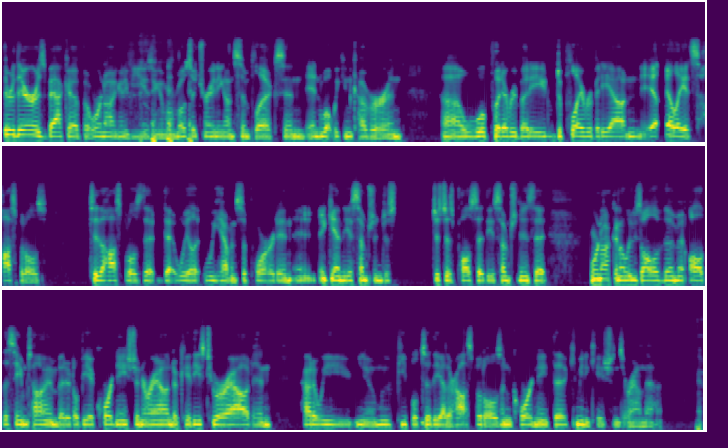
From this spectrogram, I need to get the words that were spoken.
they're there as backup, but we're not going to be using them. We're mostly training on simplex and and what we can cover, and uh, we'll put everybody deploy everybody out in LA. It's hospitals to the hospitals that that we we have in support. And, and again, the assumption just just as Paul said, the assumption is that we're not going to lose all of them at all at the same time, but it'll be a coordination around okay, these two are out, and how do we you know move people to the other hospitals and coordinate the communications around that. Yeah.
